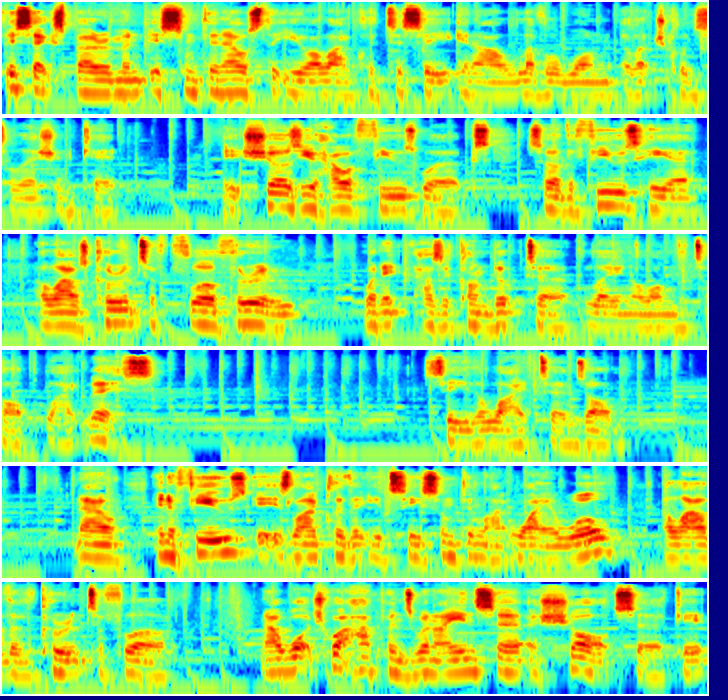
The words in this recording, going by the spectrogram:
This experiment is something else that you are likely to see in our level 1 electrical installation kit. It shows you how a fuse works, so the fuse here allows current to flow through when it has a conductor laying along the top like this. See the light turns on. Now, in a fuse, it is likely that you'd see something like wire wool allow the current to flow. Now watch what happens when I insert a short circuit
